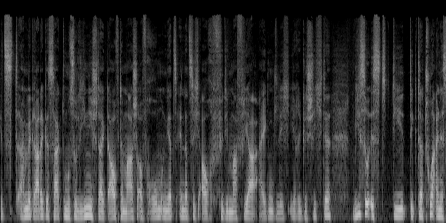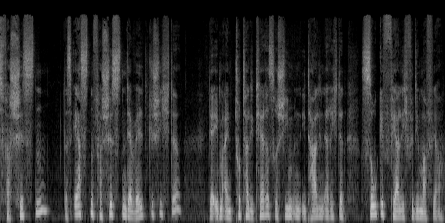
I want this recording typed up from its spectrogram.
Jetzt haben wir gerade gesagt, Mussolini steigt auf, der Marsch auf Rom. Und jetzt ändert sich auch für die Mafia eigentlich ihre Geschichte. Wieso ist die Diktatur eines Faschisten, des ersten Faschisten der Weltgeschichte, der eben ein totalitäres Regime in Italien errichtet, so gefährlich für die Mafia?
